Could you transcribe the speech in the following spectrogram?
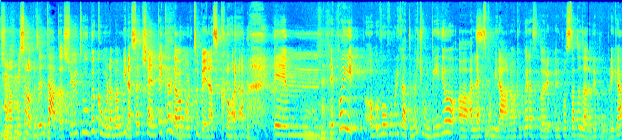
Sono- mi sono presentata su YouTube come una bambina saccente che andava molto bene a scuola. E, mm, e poi avevo pubblicato invece un video uh, all'Expo Sì. Milano, che poi era stato ri- ripostato dalla Repubblica.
